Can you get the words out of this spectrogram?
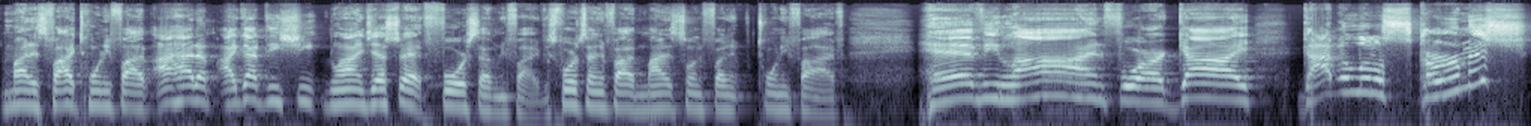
minus 525. I had him, I got these sheet lines yesterday at 475. It's 475 minus 25, 25. Heavy line for our guy. Got a little skirmish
